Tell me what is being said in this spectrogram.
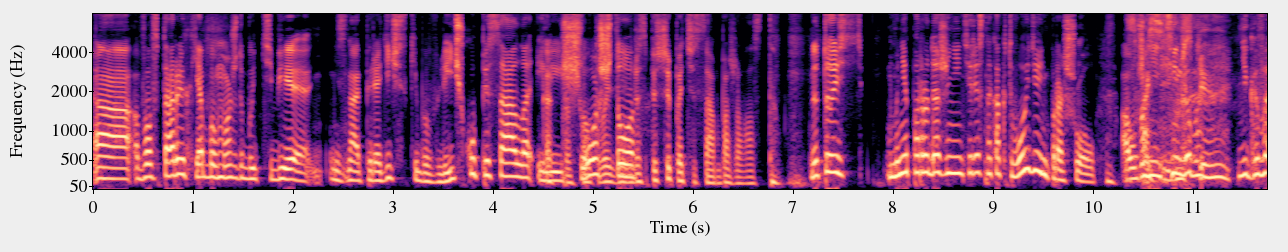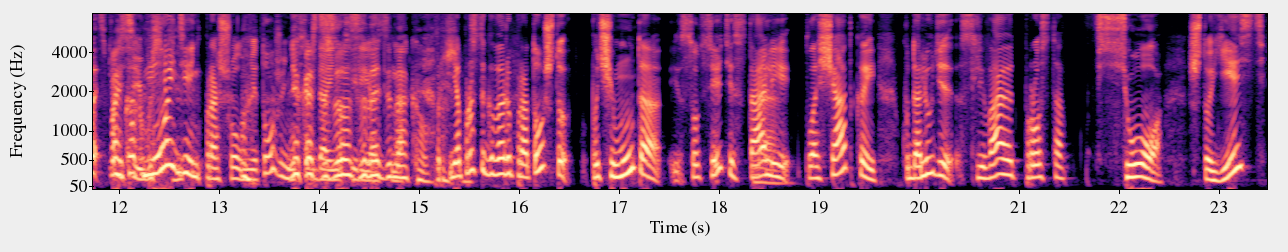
А, Во-вторых, я бы, может быть, тебе, не знаю, периодически бы в личку писала или еще что. Распиши по часам, пожалуйста. Ну, то есть, мне порой даже не интересно, как твой день прошел. А уже не, не, не говор- ну, как мой день прошел, мне тоже не всегда кажется, интересно. одинаково прошло. Я просто говорю про то, что почему-то соцсети стали площадкой, куда люди сливают просто все, что есть,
